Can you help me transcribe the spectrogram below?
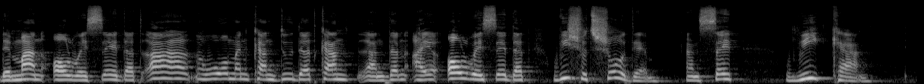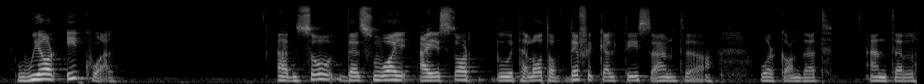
the man always say that ah, a woman can do that, can, and then I always say that we should show them and say we can, we are equal and so that's why I start with a lot of difficulties and uh, work on that until,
